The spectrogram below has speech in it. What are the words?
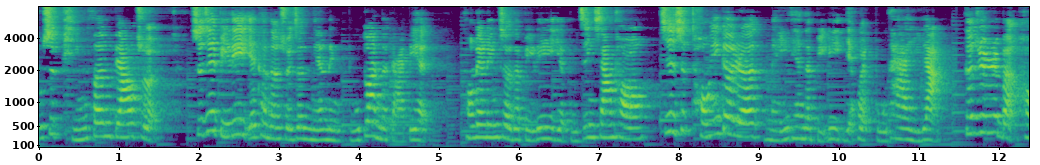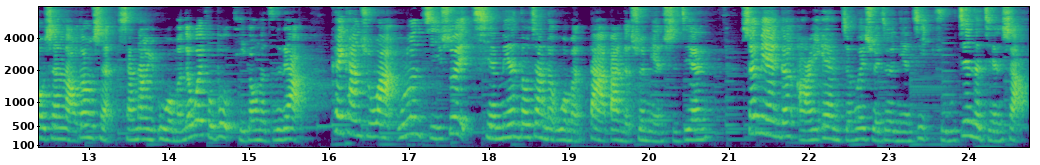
不是评分标准，实际比例也可能随着年龄不断的改变。同年龄者的比例也不尽相同，即使是同一个人，每一天的比例也会不太一样。根据日本厚生劳动省，相当于我们的卫福部提供的资料，可以看出啊，无论几岁，前面都占了我们大半的睡眠时间。深眠跟 REM 则会随着年纪逐渐的减少，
